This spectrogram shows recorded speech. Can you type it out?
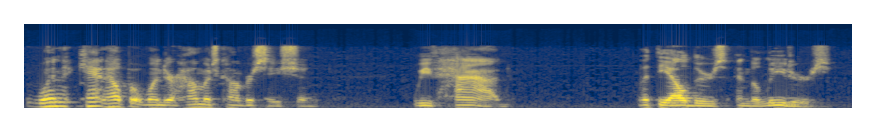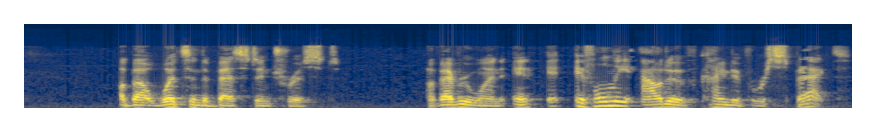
one can't help but wonder how much conversation we've had with the elders and the leaders about what's in the best interest of everyone, and if only out of kind of respect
